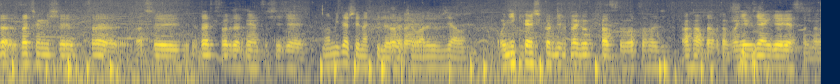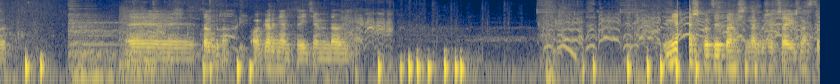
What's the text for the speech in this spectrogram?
Za, zaciął mi się te, znaczy Left 4 Dead, nie wiem co się dzieje. No mi też się na chwilę Dobra. zaczął, ale już działa. Unikaj szkodliwego kwasu, o co chodzi? Aha, dobra, bo nie wiedziałem gdzie jestem nawet. Eee, dobra, ogarnięte, idziemy dalej. Mieszko, ty tam się na górze czaisz na 100%.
